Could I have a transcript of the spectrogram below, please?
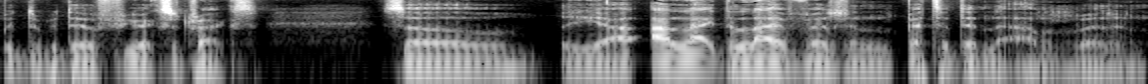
with, with the few extra tracks. So, yeah, I, I like the live version better than the album version,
